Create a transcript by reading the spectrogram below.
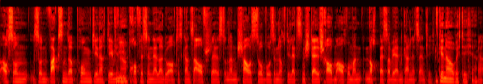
auch so ein, so ein wachsender Punkt, je nachdem, genau. wie professioneller du auch das Ganze aufstellst und dann schaust so, wo sind noch die letzten Stellschrauben auch, wo man noch besser werden kann letztendlich. Genau, richtig, ja. ja.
